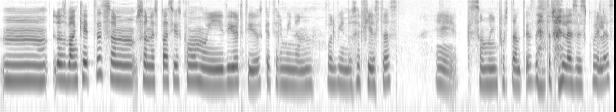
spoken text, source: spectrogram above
Mm, los banquetes son, son espacios como muy divertidos que terminan volviéndose fiestas, eh, que son muy importantes dentro de las escuelas.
